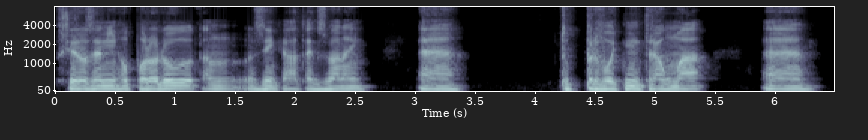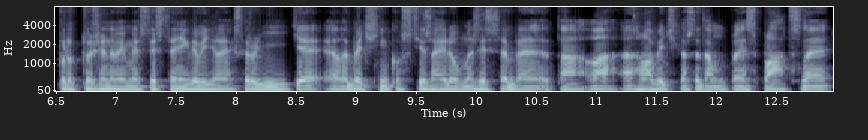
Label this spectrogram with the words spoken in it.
přirozeného porodu tam vzniká takzvaný eh, to prvotní trauma, eh, protože nevím, jestli jste někdy viděli, jak se rodí dítě, lebeční kosti zajedou mezi sebe, ta hlavička se tam úplně splácne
